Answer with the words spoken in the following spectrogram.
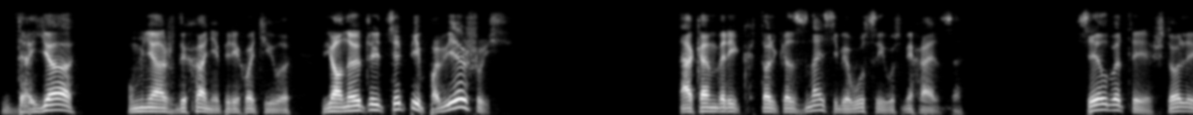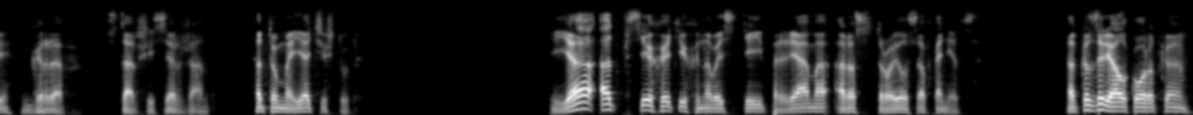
Да я... У меня аж дыхание перехватило. Я на этой цепи повешусь. А комбриг только знай себе в усы усмехается. Сел бы ты, что ли, граф, старший сержант, а то маячишь тут. Я от всех этих новостей прямо расстроился в конец. Откозырял коротко.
